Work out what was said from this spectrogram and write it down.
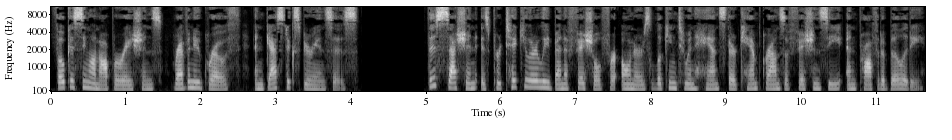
focusing on operations, revenue growth, and guest experiences. This session is particularly beneficial for owners looking to enhance their campground's efficiency and profitability.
